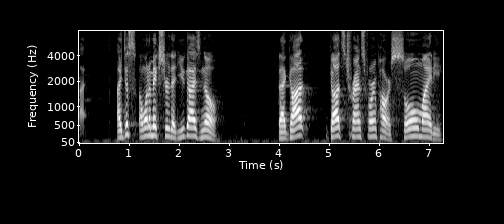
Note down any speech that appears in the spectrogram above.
I I just I want to make sure that you guys know that God God's transforming power is so mighty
